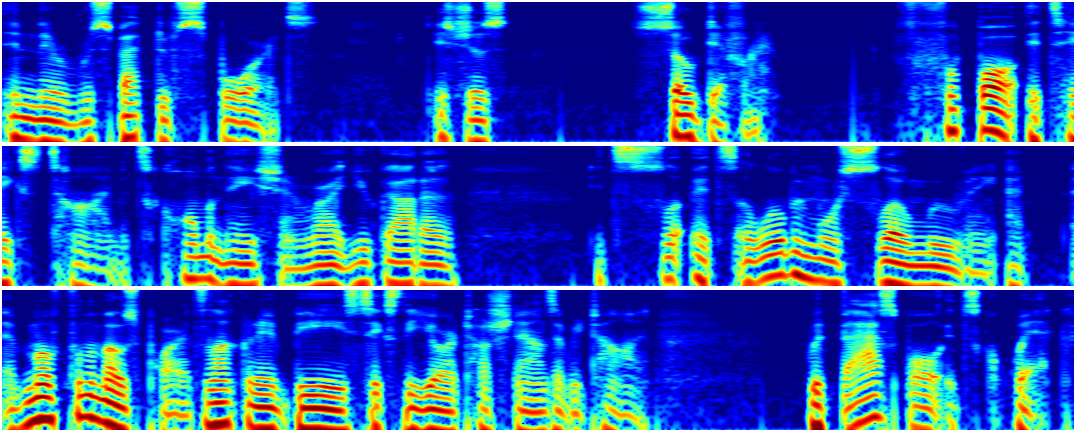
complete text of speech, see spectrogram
in their respective sports It's just so different. Football, it takes time. It's culmination, right? You gotta. It's it's a little bit more slow moving. At, at for the most part, it's not going to be sixty yard touchdowns every time. With basketball, it's quick.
